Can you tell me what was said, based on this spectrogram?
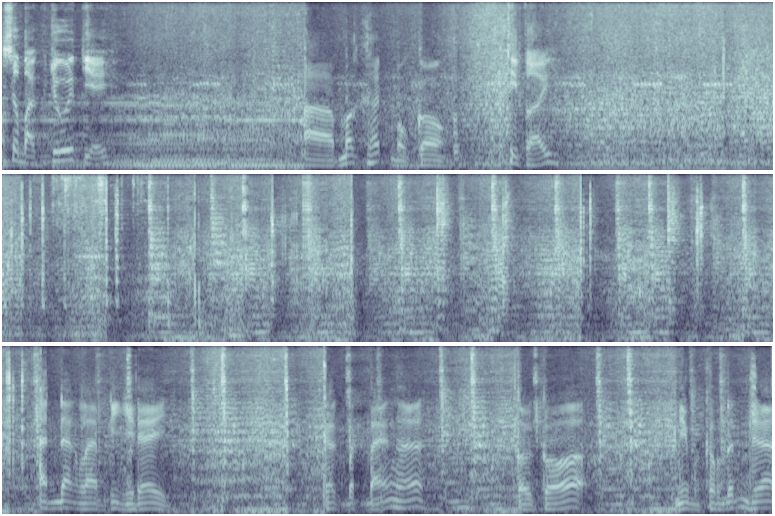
Sao bà của chú ít vậy? Mất hết một con. Thì phải Anh đang làm cái gì đây? Cất bạch bản hả? Tôi có Nhưng mà không đánh ra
